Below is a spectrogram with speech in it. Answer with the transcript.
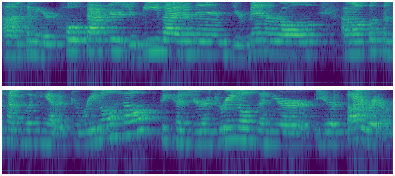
um, some of your cofactors, your B vitamins, your minerals. I'm also sometimes looking at adrenal health because your adrenals and your, your thyroid are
